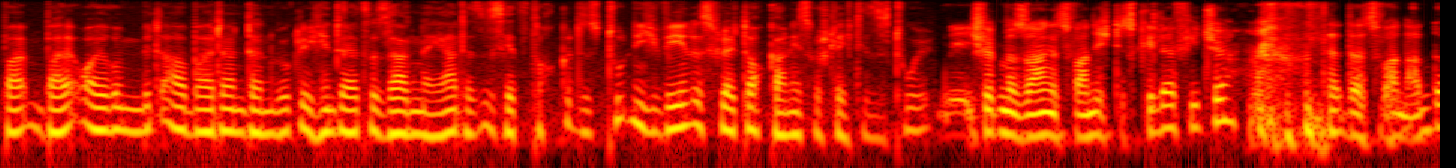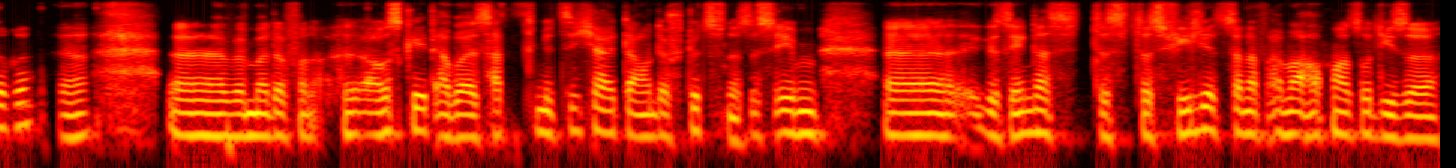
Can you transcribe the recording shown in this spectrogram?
bei, bei euren Mitarbeitern dann wirklich hinterher zu sagen, naja, das ist jetzt doch, das tut nicht weh, ist vielleicht doch gar nicht so schlecht, dieses Tool. Ich würde mal sagen, es war nicht das Killer-Feature, das waren andere, ja, äh, wenn man davon äh, ausgeht, aber es hat mit Sicherheit da unterstützt. Es ist eben äh, gesehen, dass, dass, dass viele jetzt dann auf einmal auch mal so diese,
